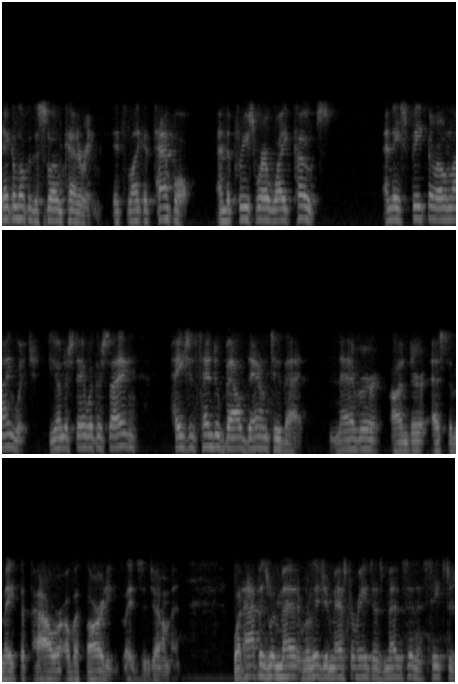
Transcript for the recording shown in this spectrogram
Take a look at the Sloan Kettering. It's like a temple, and the priests wear white coats, and they speak their own language. Do you understand what they're saying? Patients tend to bow down to that. Never underestimate the power of authority, ladies and gentlemen. What happens when med- religion masquerades as medicine and seeks to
